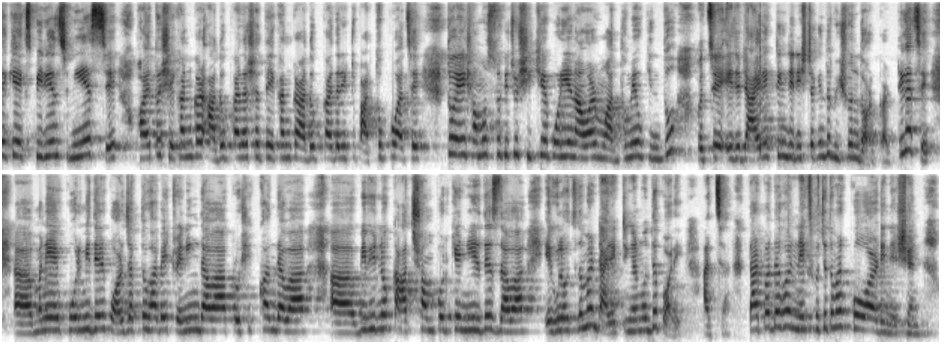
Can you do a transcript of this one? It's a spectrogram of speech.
থেকে এক্সপিরিয়েন্স নিয়ে এসছে, হয়তো সেখানকার আদব কায়দার সাথে এখানকার আদব কায়দার একটু পার্থক্য আছে। তো এই সমস্ত কিছু শিখিয়ে পড়িয়ে নেওয়ার মাধ্যমেও কিন্তু হচ্ছে এই যে ডাইরেক্টিং জিনিসটা কিন্তু ভীষণ দরকার, ঠিক আছে? মানে কর্মীদের পর্যাপ্তভাবে ট্রেনিং দেওয়া, প্রশিক্ষণ দেওয়া বিভিন্ন কাজ সম্পর্কে নির্দেশ দেওয়া, এগুলো হচ্ছে তোমার ডাইরেক্টিং এর মধ্যে পড়ে। আচ্ছা তারপর দেখো নেক্সট হচ্ছে তোমার কোঅর্ডিনেশন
